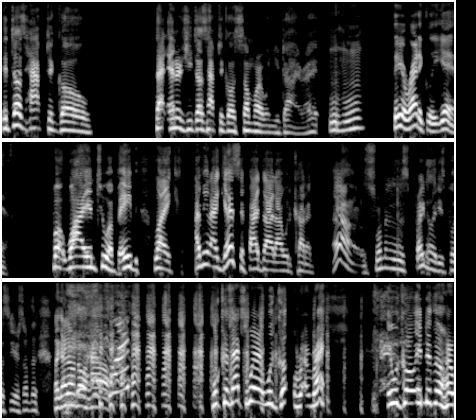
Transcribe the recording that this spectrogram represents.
it does have to go. That energy does have to go somewhere when you die, right? Mm-hmm. Theoretically, yeah. But why into a baby? Like, I mean, I guess if I died, I would kind of yeah, swim into this pregnant lady's pussy or something. Like, I don't know how. Well, because that's where it would go, right? It would go into the her.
